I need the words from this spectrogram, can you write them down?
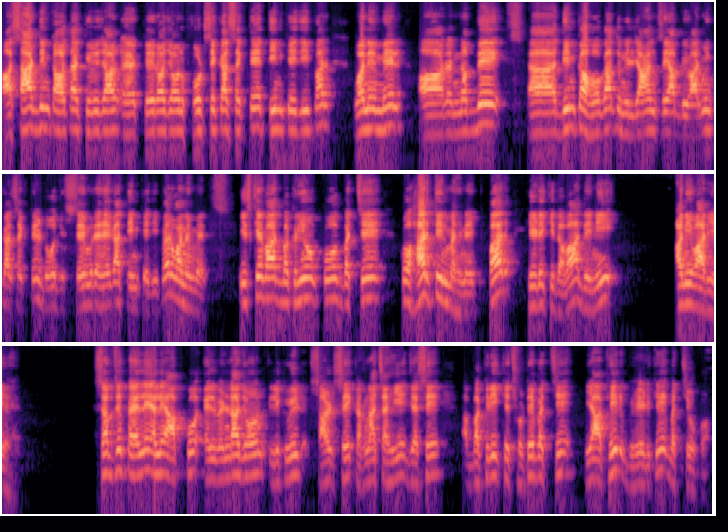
और साठ दिन का होता है केरोजॉन फोर्ट से कर सकते हैं तीन के जी पर वन एम एल और नब्बे दिन का होगा तो निलजान से आप डिवार्मिंग कर सकते हैं डोज सेम रहेगा तीन के जी पर वन एम एल। इसके बाद बकरियों को बच्चे को हर तीन महीने पर कीड़े की दवा देनी अनिवार्य है। सबसे पहले पहले आपको एलवेंडाजोन लिक्विड साल्ट से करना चाहिए जैसे बकरी के छोटे बच्चे या फिर भेड़ के बच्चों को।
